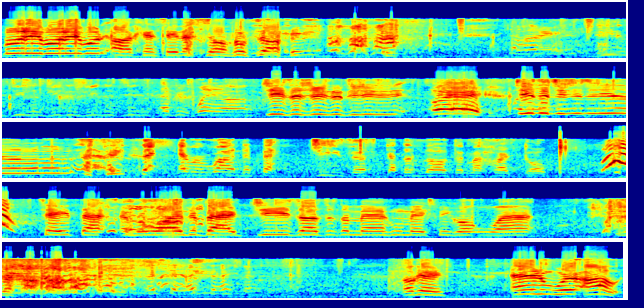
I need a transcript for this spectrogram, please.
Booty, booty, booty. Oh, I can't say that song. I'm sorry. Jesus, Jesus, Jesus, Jesus, Jesus, everywhere. Jesus, Jesus, Jesus. Wait, wait. Jesus, Jesus, Jesus. Rewind it back. Jesus, got the love that my heart go. Take that and rewind it back. Jesus is the man who makes me go what? Okay, and we're out.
